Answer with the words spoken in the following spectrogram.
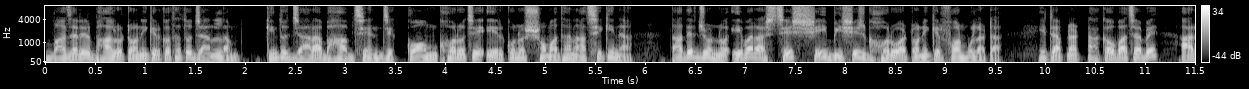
বাজারের ভালো টনিকের কথা তো জানলাম, কিন্তু যারা ভাবছেন যে কম খরচে এর কোনো সমাধান আছে কি না তাদের জন্য এবার আসছে সেই বিশেষ ঘরোয়া টনিকের ফর্মুলাটা। এটা আপনার টাকাও বাঁচাবে, আর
